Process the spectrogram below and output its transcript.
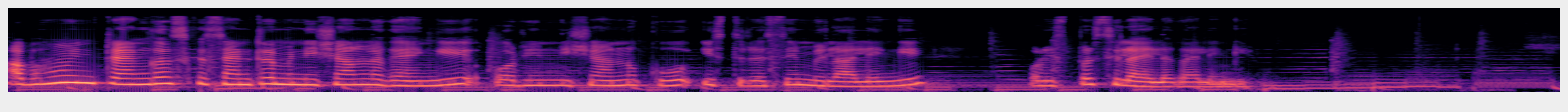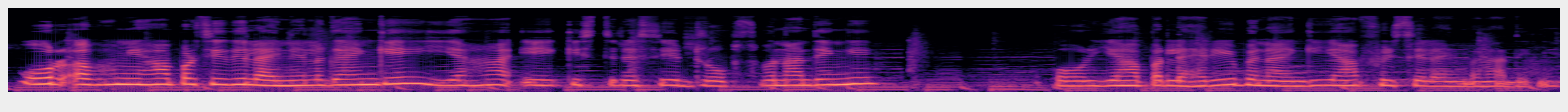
अब हम इन ट्रैंगल्स के सेंटर में निशान लगाएँगे और इन निशानों को इस तरह से मिला लेंगे और इस पर सिलाई लगा लेंगे। और अब हम यहाँ पर सीधी लाइनें लगाएँगे। यहाँ एक इस तरह से ड्रॉप्स बना देंगे और यहाँ पर लहरें बनाएँगे। यहाँ फिर से लाइन बना देंगे।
